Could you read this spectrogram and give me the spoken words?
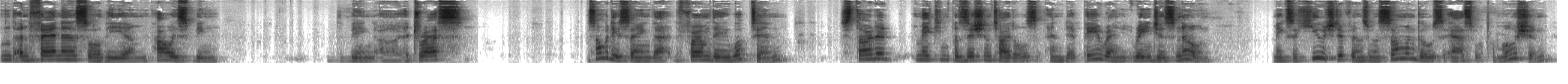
the unfairness or the um, how is being being uh, addressed. Somebody is saying that the firm they worked in started making position titles and their pay ranges known. Makes a huge difference when someone goes to ask for promotion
